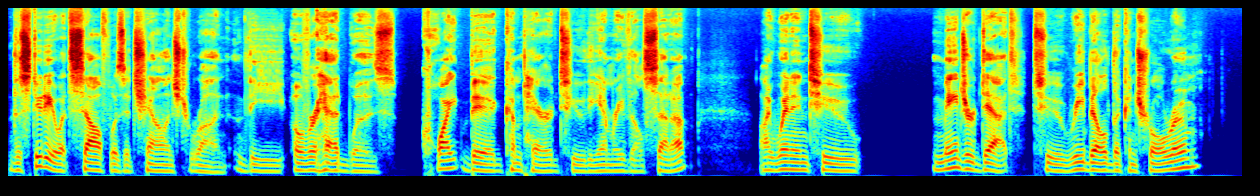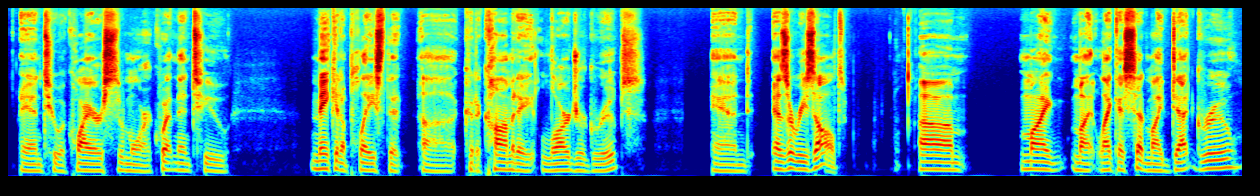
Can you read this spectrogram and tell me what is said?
the studio itself was a challenge to run. The overhead was quite big compared to the Emeryville setup. I went into major debt to rebuild the control room and to acquire some more equipment to make it a place that uh, could accommodate larger groups. And as a result, um, my my like I said, my debt grew.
